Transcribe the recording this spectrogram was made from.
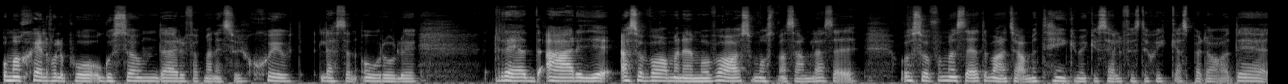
och man själv håller på att gå sönder för att man är så sjukt ledsen, orolig, rädd, arg, alltså vad man än må vara så måste man samla sig. Och så får man säga till barnet, ja men tänk hur mycket selfies det skickas per dag. Det,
